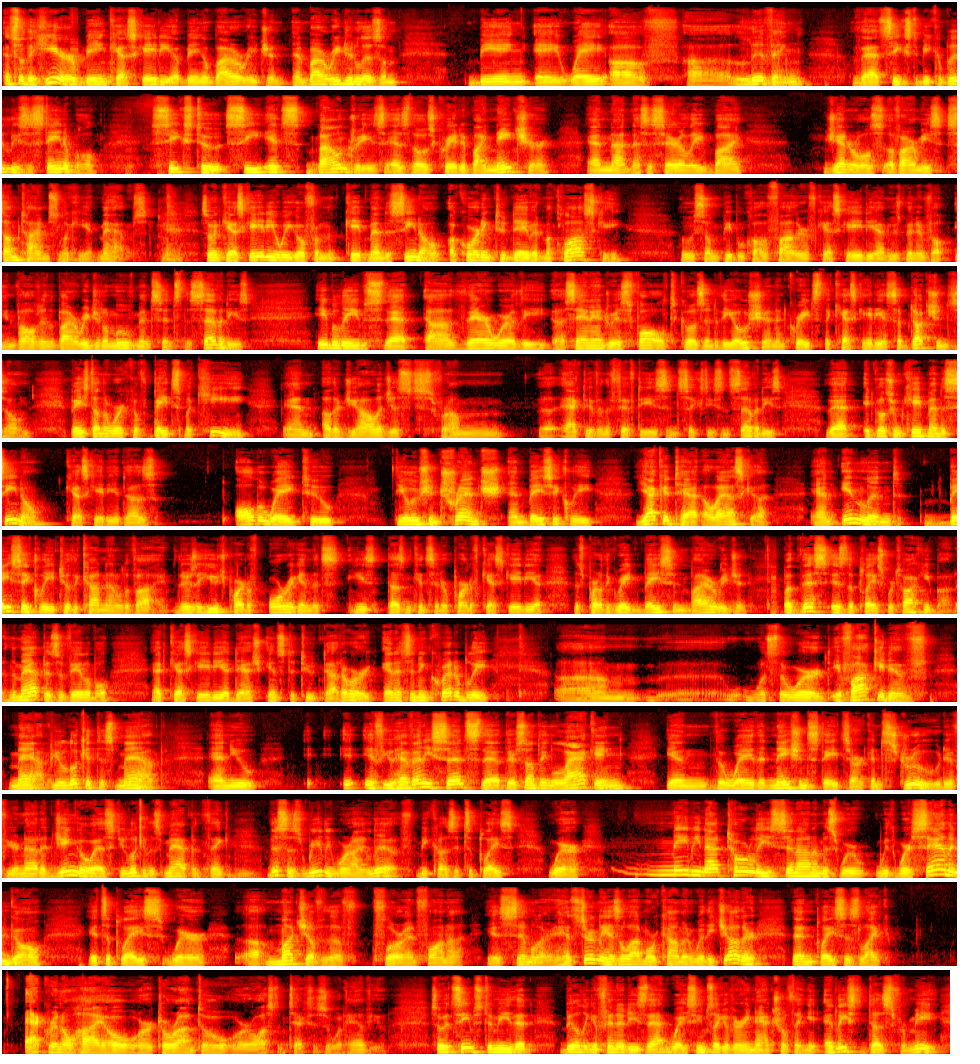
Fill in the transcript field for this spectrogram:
And so the here being Cascadia, being a bioregion, and bioregionalism being a way of uh, living that seeks to be completely sustainable, seeks to see its boundaries as those created by nature and not necessarily by generals of armies sometimes looking at maps. So in Cascadia, we go from Cape Mendocino, according to David McCloskey, who some people call the father of Cascadia and who's been invo- involved in the bioregional movement since the 70s. He believes that uh, there, where the uh, San Andreas Fault goes into the ocean and creates the Cascadia subduction zone, based on the work of Bates McKee and other geologists from uh, active in the 50s and 60s and 70s, that it goes from Cape Mendocino, Cascadia does, all the way to the Aleutian Trench and basically Yakutat, Alaska, and inland basically to the Continental Divide. There's a huge part of Oregon that he doesn't consider part of Cascadia, that's part of the Great Basin bioregion. But this is the place we're talking about. And the map is available at cascadia-institute.org, and it's an incredibly um, uh, what's the word evocative map. You look at this map, and you, if you have any sense that there's something lacking in the way that nation states are construed, if you're not a jingoist, you look at this map and think, mm. this is really where I live, because it's a place where maybe not totally synonymous where, with where salmon go. It's a place where uh, much of the flora and fauna is similar. And it certainly has a lot more common with each other than places like Akron, Ohio, or Toronto, or Austin, Texas, or what have you. So it seems to me that building affinities that way seems like a very natural thing. At least it does for me.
